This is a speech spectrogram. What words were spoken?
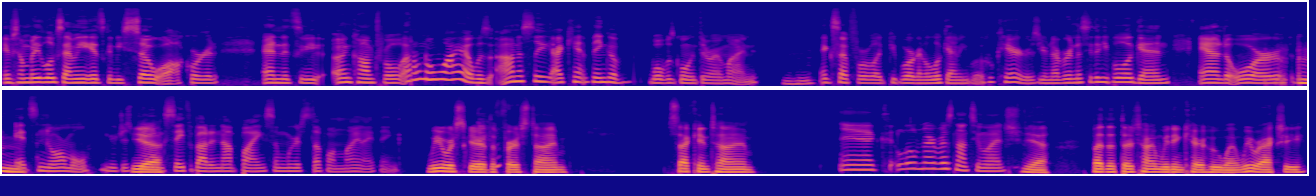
If somebody looks at me, it's gonna be so awkward, and it's gonna be uncomfortable." I don't know why. I was honestly, I can't think of what was going through my mind, Mm-hmm. except for like people are gonna look at me, but who cares? You're never gonna see the people again, and or it's normal. You're just Yeah. being safe about it, not buying some weird stuff online. I think. we were scared the first time. Second time, Eh, a little nervous, not too much. yeah. By the third time, we didn't care who went. We were actually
